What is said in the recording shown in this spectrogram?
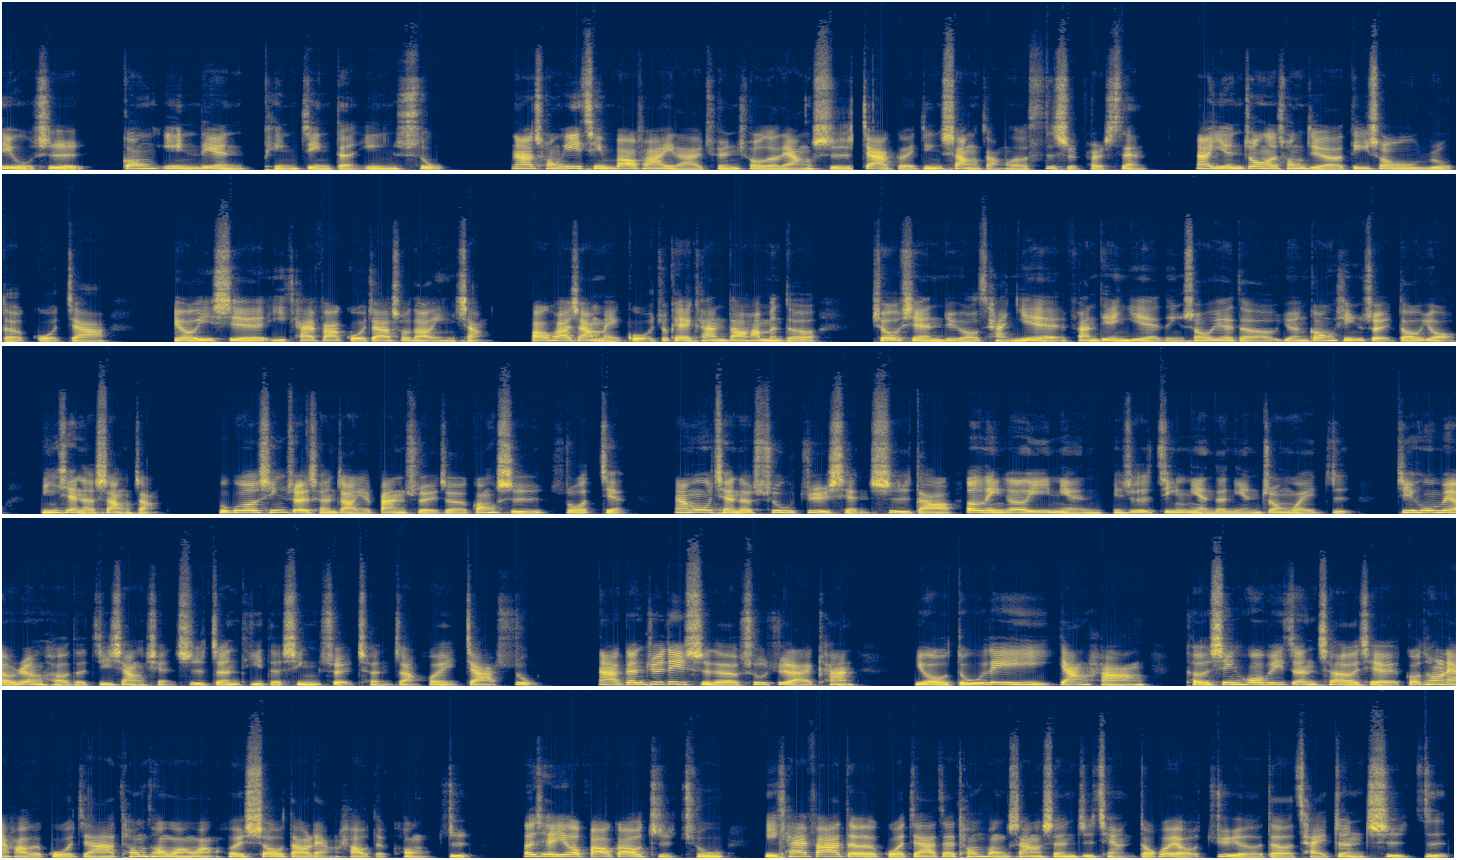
第五是供应链瓶颈等因素。那从疫情爆发以来，全球的粮食价格已经上涨了四十 percent。那严重的冲击了低收入的国家，也有一些已开发国家受到影响，包括像美国，就可以看到他们的休闲旅游产业、饭店业、零售业的员工薪水都有明显的上涨。不过，薪水成长也伴随着工时缩减。那目前的数据显示，到二零二一年，也就是今年的年中为止，几乎没有任何的迹象显示整体的薪水成长会加速。那根据历史的数据来看，有独立央行、可信货币政策，而且沟通良好的国家，通膨往往会受到良好的控制。而且也有报告指出，已开发的国家在通膨上升之前，都会有巨额的财政赤字。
